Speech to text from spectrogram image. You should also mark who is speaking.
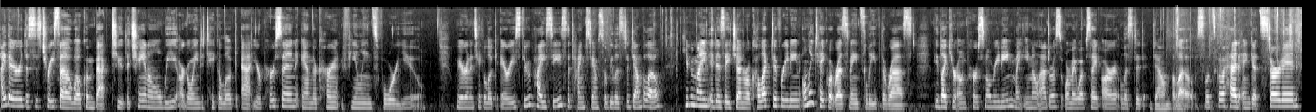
Speaker 1: Hi there, this is Theresa. Welcome back to the channel. We are going to take a look at your person and their current feelings for you. We are going to take a look Aries through Pisces. The timestamps will be listed down below. Keep in mind it is a general collective reading. Only take what resonates, leave the rest. If you'd like your own personal reading, my email address or my website are listed down below. So let's go ahead and get started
